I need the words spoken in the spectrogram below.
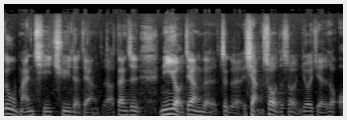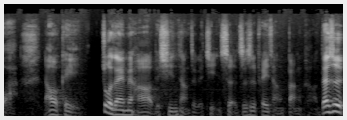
路蛮崎岖的这样子啊。但是你有这样的这个享受的时候，你就会觉得说哇，然后可以坐在那边好好的欣赏这个景色，这是非常棒的。但是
